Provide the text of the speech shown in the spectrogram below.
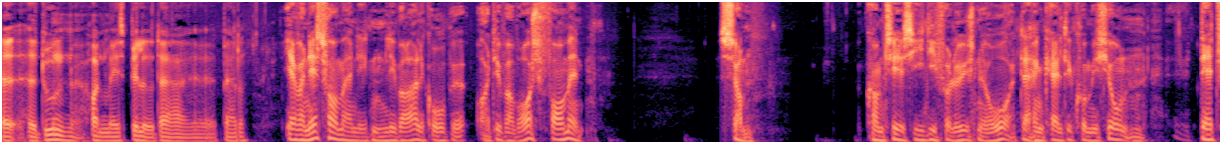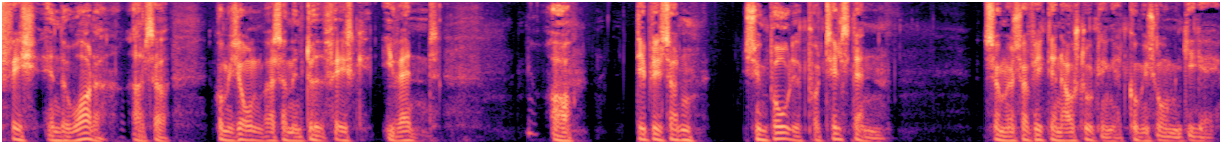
Havde, havde du en hånd med i spillet der, øh, Bertel? Jeg var næstformand i den liberale gruppe, og det var vores formand, som kom til at sige de forløsende ord, da han kaldte kommissionen øh, dead fish in the water. Altså, kommissionen var som en død fisk i vandet. Og det blev sådan symbolet på tilstanden, som jo så fik den afslutning, at kommissionen gik af.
